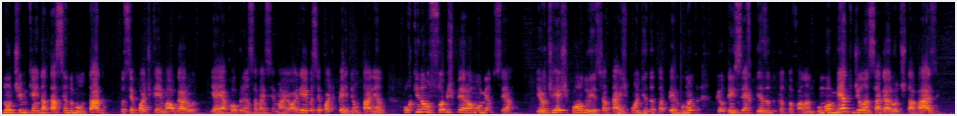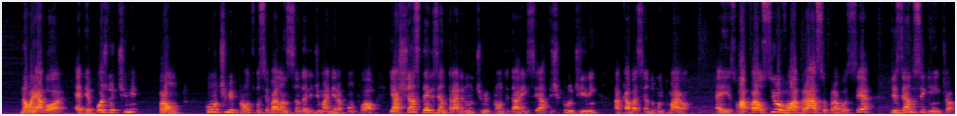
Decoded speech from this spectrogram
num time que ainda está sendo montado, você pode queimar o garoto. E aí a cobrança vai ser maior e aí você pode perder um talento porque não soube esperar o momento certo. Eu te respondo isso, já está respondida a tua pergunta, porque eu tenho certeza do que eu estou falando. O momento de lançar garotos da base não é agora, é depois do time pronto. Com o time pronto, você vai lançando ele de maneira pontual e a chance deles entrarem no time pronto e darem certo, explodirem, acaba sendo muito maior. É isso. Rafael Silva, um abraço para você, dizendo o seguinte, ó.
